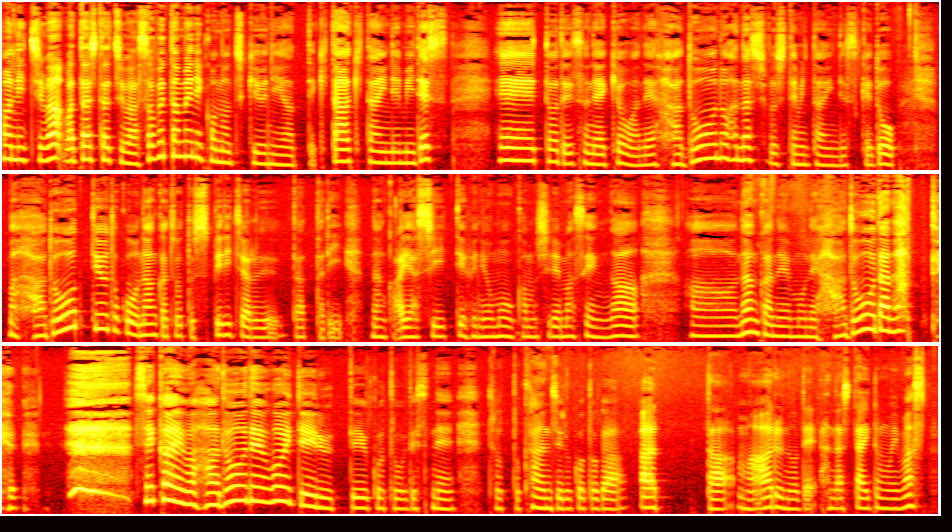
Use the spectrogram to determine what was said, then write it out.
こんにちは。私たちは遊ぶためにこの地球にやってきた北稲美です。えー、っとですね、今日はね、波動の話をしてみたいんですけど、まあ、波動っていうとこうなんかちょっとスピリチュアルだったり、なんか怪しいっていうふうに思うかもしれませんが、あなんかね、もうね、波動だなって 世界は波動で動いているっていうことをですねちょっと感じることがあって、まあ、あるので話したいと思います。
